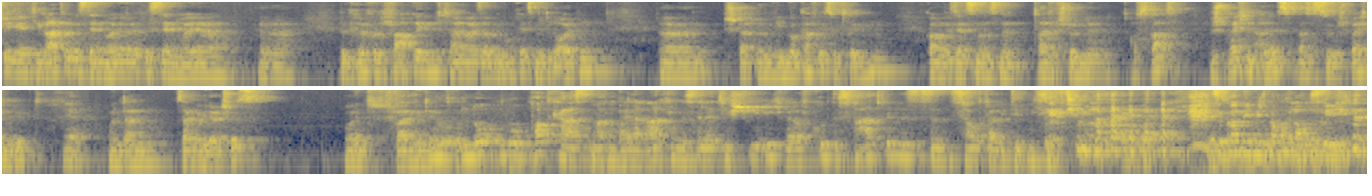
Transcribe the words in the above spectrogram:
die Radlung ist der neue, ist der neue äh, Begriff und ich verabrede mich teilweise auch jetzt mit Leuten, äh, statt irgendwie nur Kaffee zu trinken. Komm, wir setzen uns eine Dreiviertelstunde aufs Rad, besprechen alles, was es zu besprechen gibt. Ja. Und dann sagen wir wieder Tschüss und schreiben hinterher. Nur, nur, nur, Podcast machen bei einer Radlung ist relativ schwierig, weil aufgrund des Fahrtwindes ist dann die Soundqualität nicht so optimal. so konnte ich mich nochmal rausreden.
